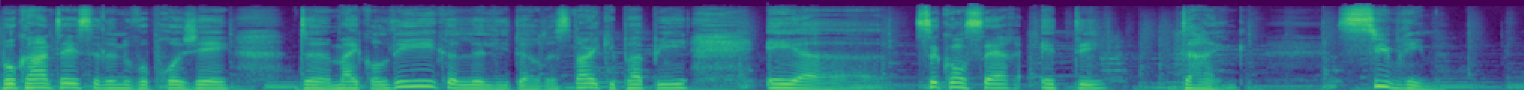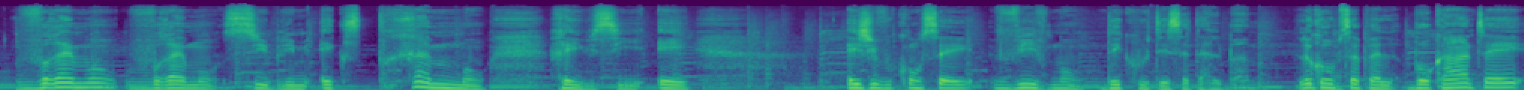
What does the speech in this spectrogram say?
Bocante, c'est le nouveau projet de Michael League, le leader de Snarky Puppy, et euh, ce concert était dingue, sublime vraiment, vraiment sublime, extrêmement réussi. Et, et je vous conseille vivement d'écouter cet album. Le groupe s'appelle Bocante et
